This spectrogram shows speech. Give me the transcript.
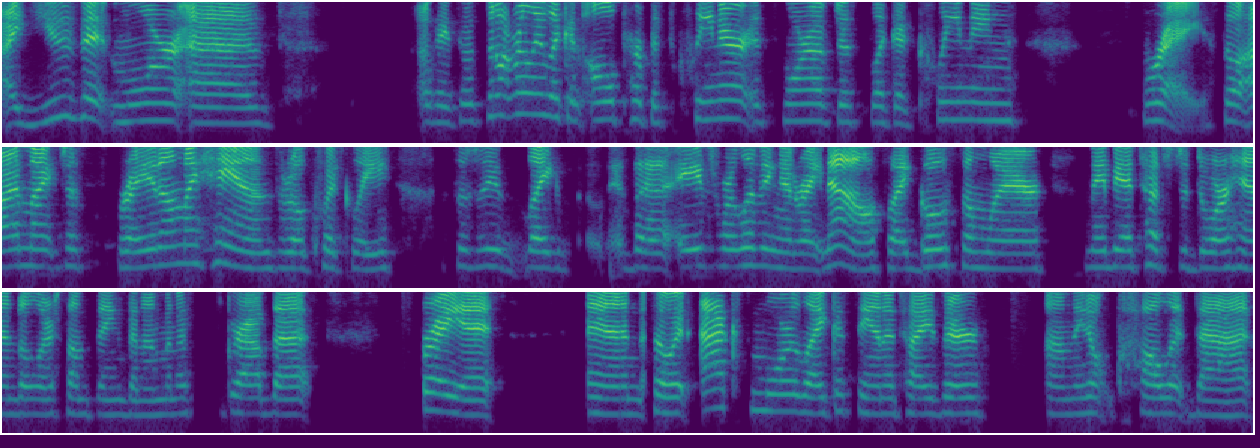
I use it more as okay, so it's not really like an all-purpose cleaner. It's more of just like a cleaning spray. So I might just spray it on my hands real quickly, especially like the age we're living in right now. So I go somewhere, maybe I touched a door handle or something, then I'm gonna grab that, spray it, and so it acts more like a sanitizer. Um, they don't call it that,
